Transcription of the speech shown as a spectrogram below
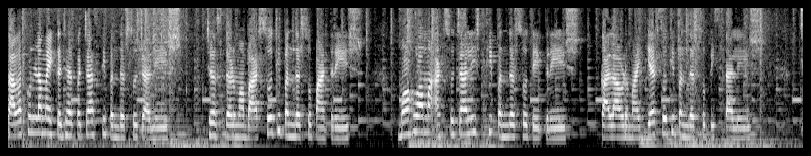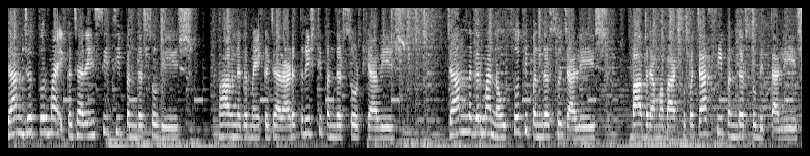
સાવરકુંડલામાં એક હજાર પચાસથી પંદરસો ચાલીસ જસદળમાં બારસો થી પંદરસો પાંત્રીસ, મહુવામાં આઠસો ચાલીસથી પંદરસો તેત્રીસ, કાલાવડમાં અગિયારસો થી પંદરસો પિસ્તાલીસ, જામજોધપુરમાં એક હજાર એંસીથી પંદરસો વીસ, ભાવનગરમાં એક હજાર આડત્રીસથી પંદરસો અઠ્યાવીસ, જામનગરમાં નવસો થી પંદરસો ચાલીસ, બાબરામાં બારસો પચાસથી પંદરસો બેતાલીસ,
